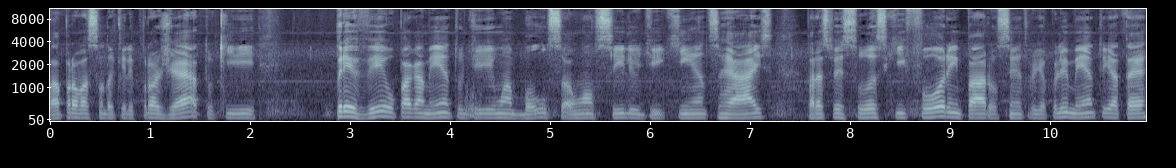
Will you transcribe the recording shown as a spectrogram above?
a aprovação daquele projeto que prevê o pagamento de uma bolsa, um auxílio de 500 reais para as pessoas que forem para o centro de acolhimento e até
